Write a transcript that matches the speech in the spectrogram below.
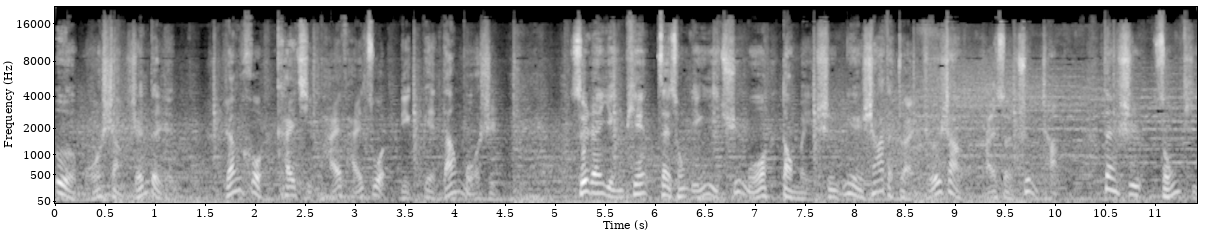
恶魔上身的人，然后开启排排坐领便当模式。虽然影片在从灵异驱魔到美式虐杀的转折上还算顺畅，但是总体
